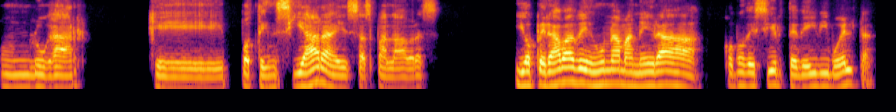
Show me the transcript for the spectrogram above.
un lugar que potenciara esas palabras y operaba de una manera, ¿cómo decirte?, de ida y vuelta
